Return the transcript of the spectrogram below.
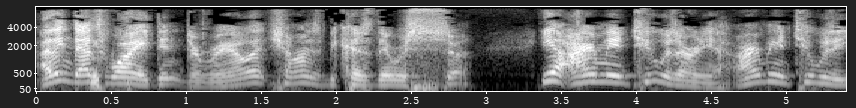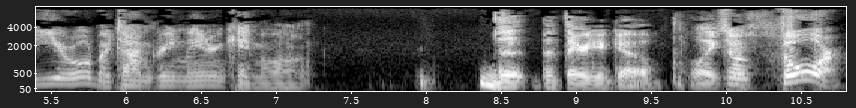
I think that's why it didn't derail it, Sean, is because there was so. Yeah, Iron Man 2 was already out. Iron Man 2 was a year old by the time Green Lantern came along. The, but there you go. Like So if- Thor,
